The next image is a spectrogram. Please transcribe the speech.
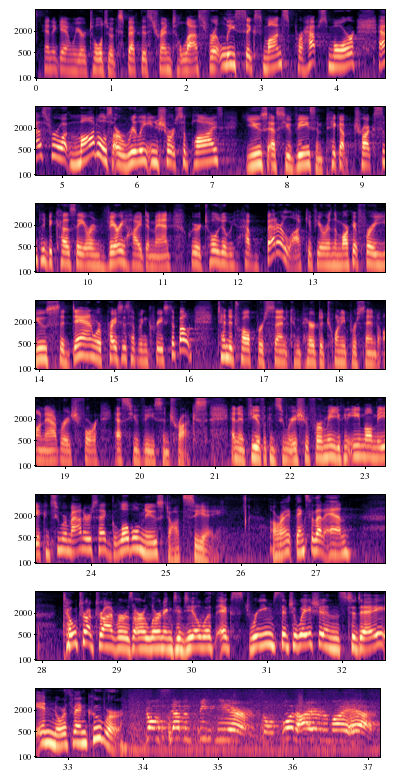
And again, we are told to expect this trend to last for at least six months, perhaps more. As for what models are really in short supplies, use SUVs and pickup trucks simply because they are in very high demand. We are told you'll have better luck if you're in the market for a used sedan where prices have increased about 10 to 12 percent compared to 20 percent on average for SUVs and trucks. And if you have a consumer issue for me, you can email me at consumermatters at globalnews.ca. All right, thanks for that, Ann. Tow truck drivers are learning to deal with extreme situations today in North Vancouver. Go seven feet in the air, so a foot higher than my head.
